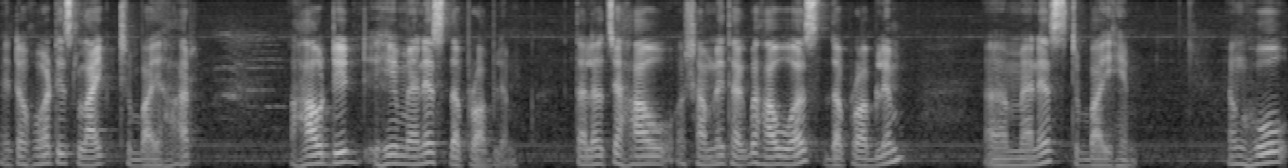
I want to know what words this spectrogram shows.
এটা what is liked by her? How did he manage the problem? তাহলে হচ্ছে হাউ, সামনেই থাকবে, how was the problem managed by him. এবং who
